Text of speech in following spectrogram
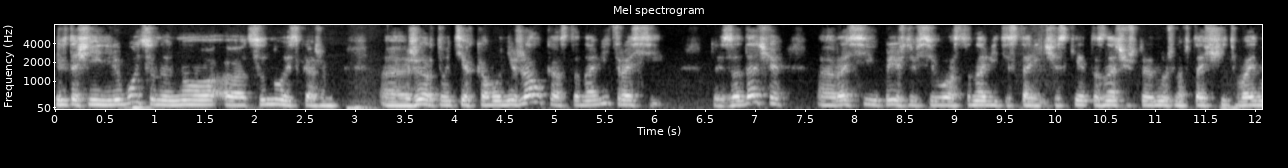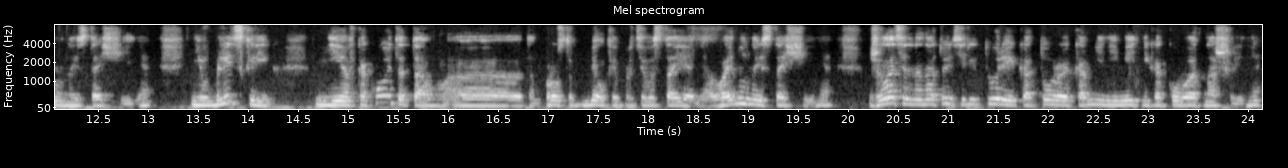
или точнее не любой ценой, но э, ценой, скажем, э, жертвы тех, кого не жалко, остановить Россию. То есть задача Э, Россию прежде всего остановить исторически. Это значит, что ее нужно втащить в войну на истощение. Не в блицкрик, не в какое-то там, э, там просто мелкое противостояние, а в войну на истощение. Желательно на той территории, которая ко мне не имеет никакого отношения.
